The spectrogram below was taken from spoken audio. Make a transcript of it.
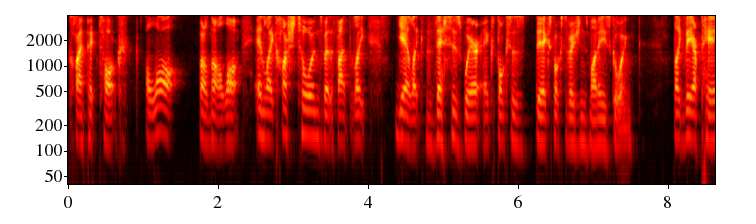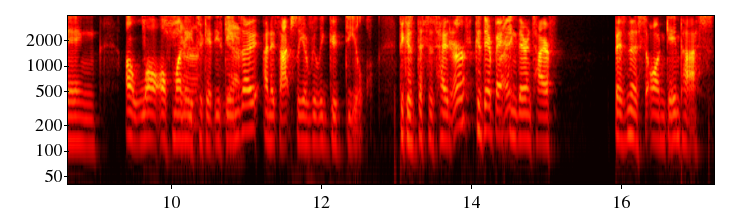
Klepek talk a lot. Well, not a lot, in like hushed tones about the fact that, like, yeah, like this is where Xbox's the Xbox division's money is going. Like they are paying a lot of money Sure, to get these games yeah. out, and it's actually a really good deal because this is how Sure, because they're betting right. their entire f- business on Game Pass.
